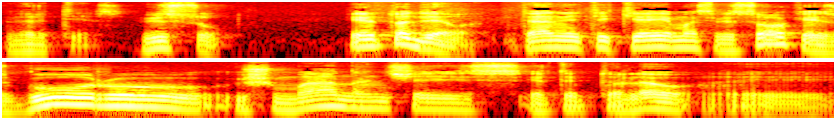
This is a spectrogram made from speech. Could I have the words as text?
vertės. Visų. Ir todėl ten įtikėjimas visokiais gūrų, išmanančiais ir taip toliau e,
